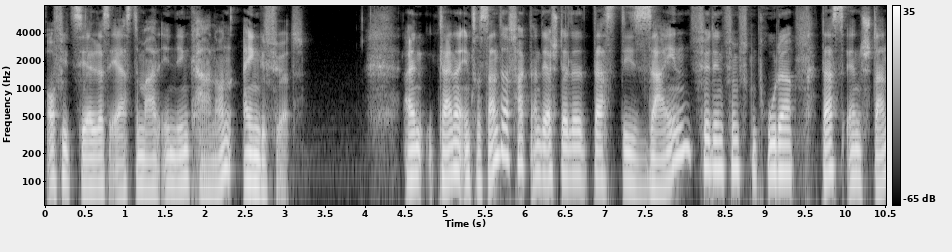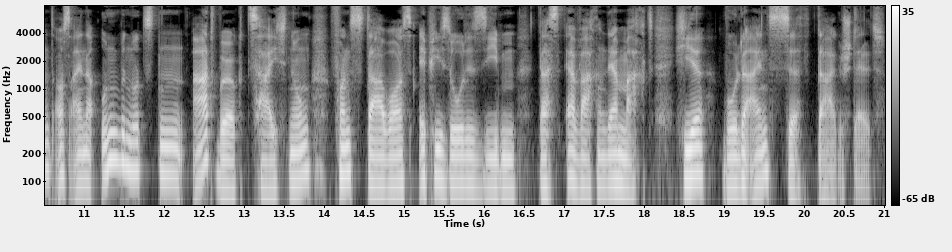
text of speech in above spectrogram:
offiziell das erste Mal in den Kanon eingeführt. Ein kleiner interessanter Fakt an der Stelle, das Design für den fünften Bruder, das entstand aus einer unbenutzten Artwork-Zeichnung von Star Wars Episode 7, das Erwachen der Macht. Hier wurde ein Sith dargestellt.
